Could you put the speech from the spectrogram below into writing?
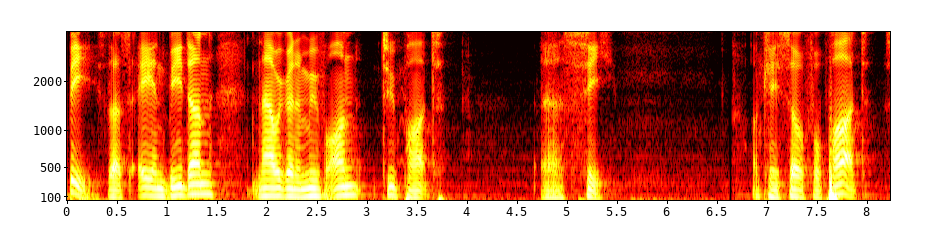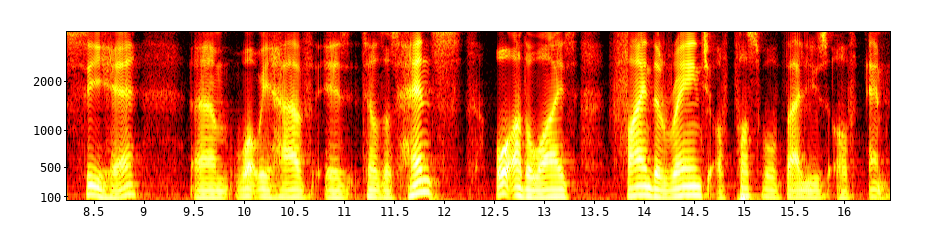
B. So that's A and B done. Now we're going to move on to part uh, C. Okay, so for part C here, um, what we have is it tells us hence or otherwise find the range of possible values of m.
